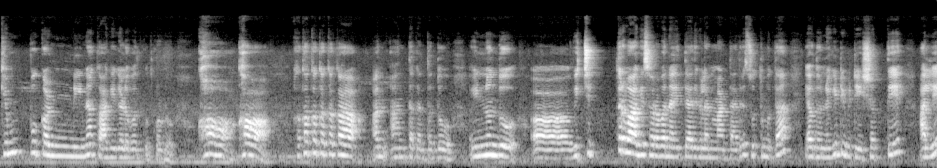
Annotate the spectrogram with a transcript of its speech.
ಕೆಂಪು ಕಣ್ಣಿನ ಕಾಗಿಗಳು ಬಂದು ಕೂತ್ಕೊಂಡು ಖಾ ಖಾ ಕಕ ಕಕ ಕಕ ಅನ್ ಅಂತಕ್ಕಂಥದ್ದು ಇನ್ನೊಂದು ಆ, ವಿಚಿತ್ರವಾಗಿ ಸ್ವರವನ್ನ ಇತ್ಯಾದಿಗಳನ್ನು ಮಾಡ್ತಾ ಇದ್ರೆ ಸುತ್ತಮುತ್ತ ಯಾವುದೋ ನೆಗೆಟಿವಿಟಿ ಶಕ್ತಿ ಅಲ್ಲಿ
